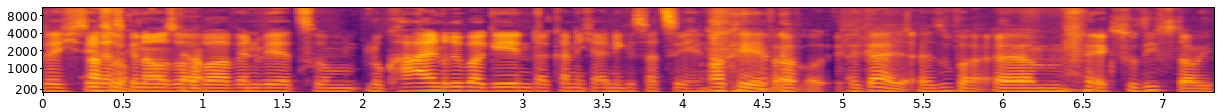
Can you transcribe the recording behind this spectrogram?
ich sehe das genauso, ja. aber wenn wir zum Lokalen rübergehen, da kann ich einiges erzählen. Okay, äh, äh, geil, äh, super. Ähm, Exklusivstory.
